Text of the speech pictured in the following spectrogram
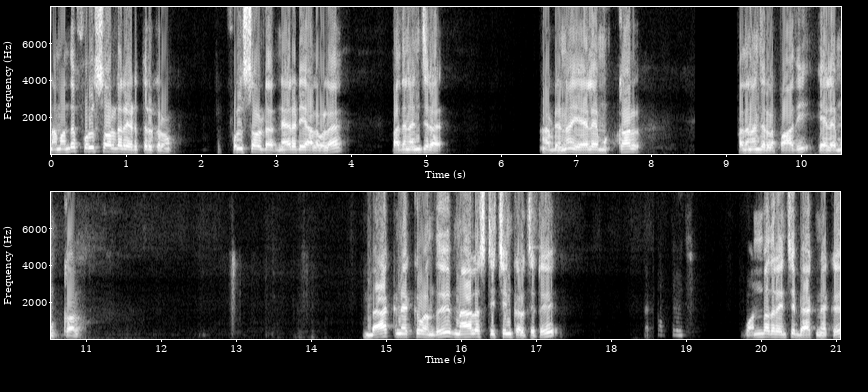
நம்ம வந்து ஃபுல் ஷோல்டர் எடுத்திருக்கிறோம். ஃபுல் ஷோல்டர் நேரடி அளவில் பதினஞ்சரை அப்படின்னா ஏழே முக்கால் பதினஞ்சரில் பாதி ஏழே முக்கால். பேக் நெக்கு வந்து மேலே ஸ்டிச்சிங் கழிச்சிட்டு ஒன்பதரை இன்ச்சு பேக் நெக்கு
